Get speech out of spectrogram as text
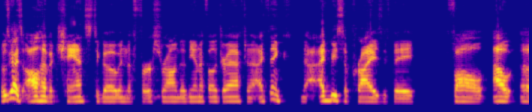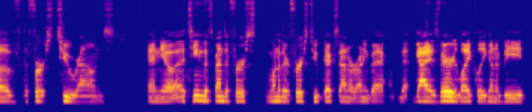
those guys all have a chance to go in the first round of the NFL draft. And I think I'd be surprised if they fall out of the first two rounds. And, you know, a team that spends a first one of their first two picks on a running back, that guy is very likely going to be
